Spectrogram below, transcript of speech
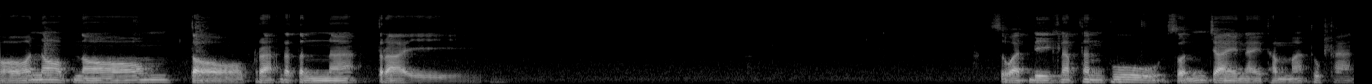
ขอนอบน้อมต่อพระรัตนตรัย สวัสดีครับท่านผู้สนใจในธรรมะทุกท่าน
